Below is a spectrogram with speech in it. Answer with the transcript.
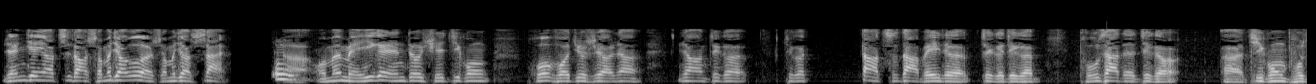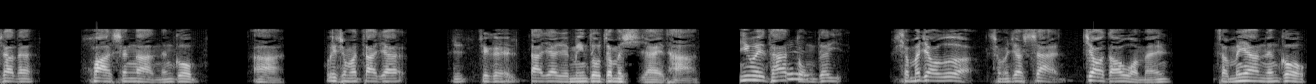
人间要知道什么叫恶，什么叫善。嗯啊，我们每一个人都学济公活佛，就是要让让这个这个大慈大悲的这个这个菩萨的这个啊济公菩萨的化身啊，能够啊，为什么大家这个大家人民都这么喜爱他？因为他嗯懂得什么叫恶，什么叫善，教导我们怎么样能够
